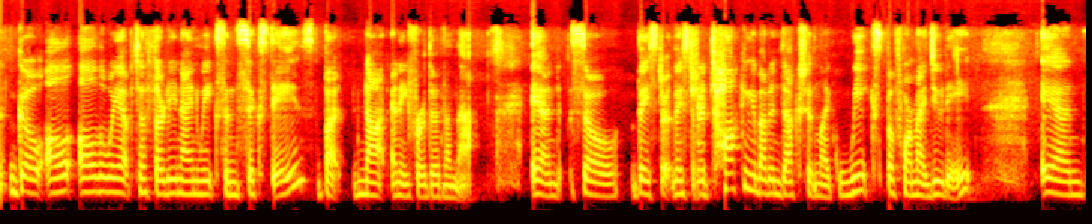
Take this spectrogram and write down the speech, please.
go all, all the way up to 39 weeks and six days but not any further than that and so they start they started talking about induction like weeks before my due date and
